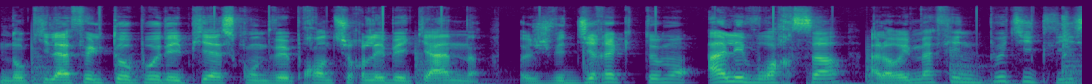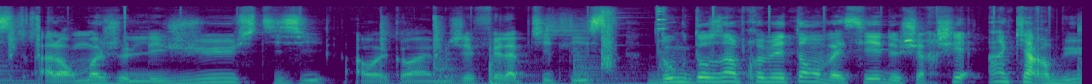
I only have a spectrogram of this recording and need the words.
donc il a fait le topo des pièces qu'on devait prendre sur les bécanes. Euh, je vais directement aller voir ça. Alors il m'a fait une petite liste. Alors moi je l'ai juste ici. Ah ouais quand même, j'ai fait la petite liste. Donc dans un premier temps, on va essayer de chercher un carbu.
